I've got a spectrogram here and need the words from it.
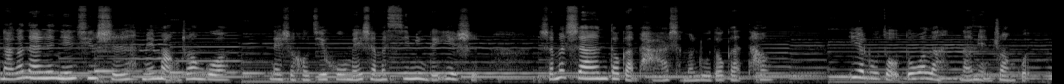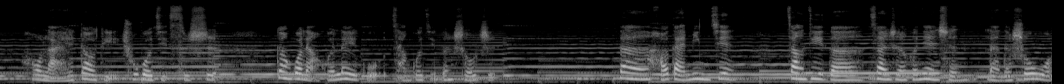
哪个男人年轻时没莽撞过？那时候几乎没什么惜命的意识，什么山都敢爬，什么路都敢趟。夜路走多了，难免撞鬼。后来到底出过几次事，断过两回肋骨，残过几根手指。但好歹命贱，藏地的赞神和念神懒得收我。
